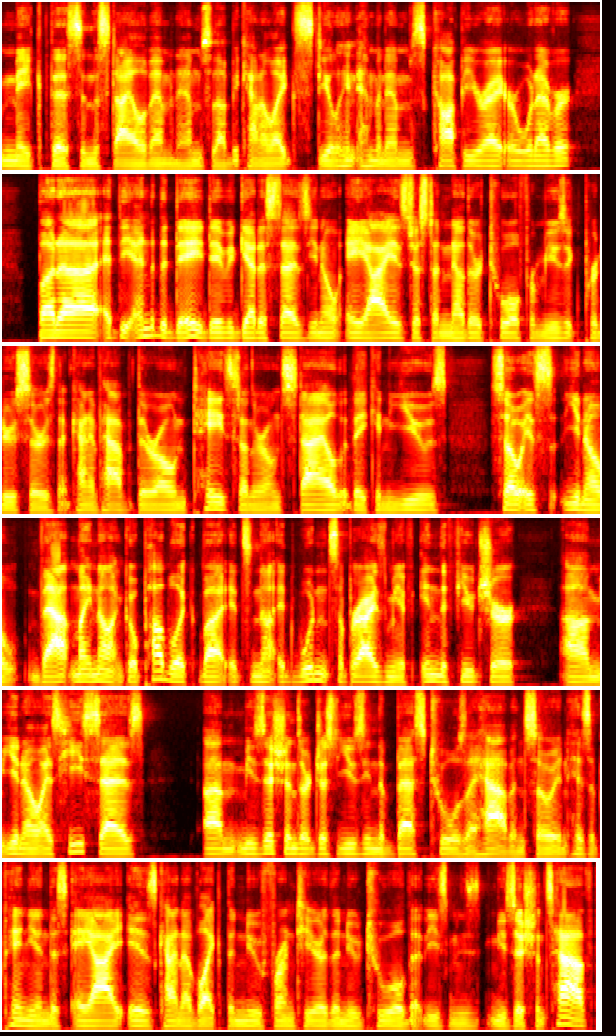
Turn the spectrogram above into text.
make this in the style of Eminem, so that'd be kind of like stealing Eminem's copyright or whatever. But uh, at the end of the day, David Guetta says, you know, AI is just another tool for music producers that kind of have their own taste and their own style that they can use. So it's, you know, that might not go public, but it's not, it wouldn't surprise me if in the future, um, you know, as he says, um, musicians are just using the best tools they have. And so, in his opinion, this AI is kind of like the new frontier, the new tool that these mus- musicians have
